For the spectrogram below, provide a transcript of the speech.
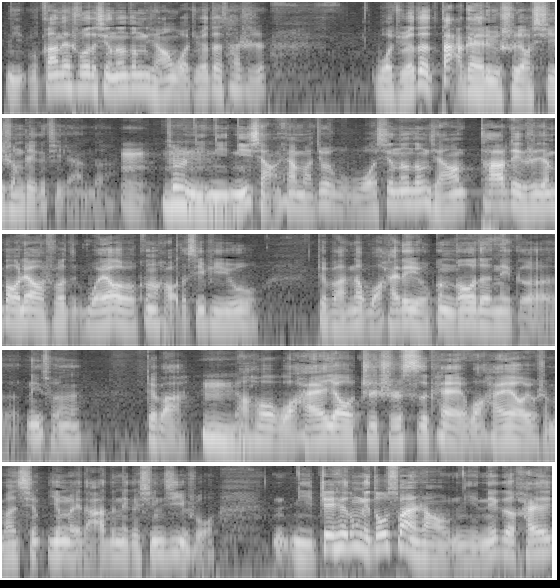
你我刚才说的性能增强，我觉得它是，我觉得大概率是要牺牲这个体验的。嗯就是你你嗯你想一下嘛，就是我性能增强，它这个之前爆料说我要有更好的 CPU，对吧？那我还得有更高的那个内存，对吧？嗯，然后我还要支持 4K，我还要有什么新英伟达的那个新技术，你这些东西都算上，你那个还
